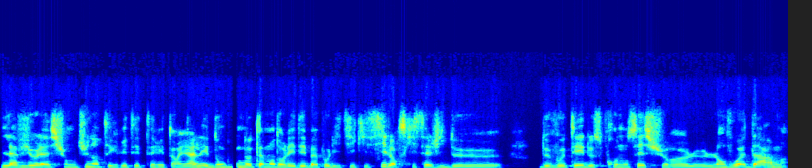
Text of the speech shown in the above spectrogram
la violation d'une intégrité territoriale et donc notamment dans les débats politiques ici, lorsqu'il s'agit de, voter, de se prononcer sur euh, l'envoi d'armes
